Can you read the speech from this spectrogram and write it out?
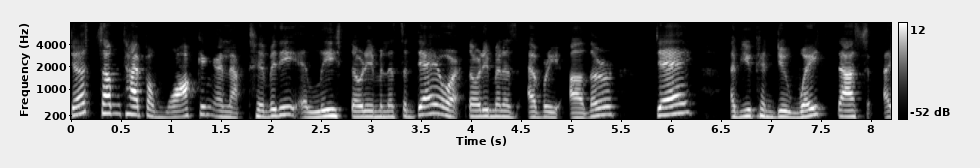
Just some type of walking and activity at least 30 minutes a day or 30 minutes every other day. If you can do weight that's uh,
